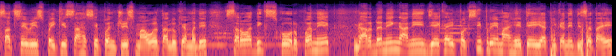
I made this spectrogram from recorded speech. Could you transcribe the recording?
सातशे वीस पैकी सहाशे पंचवीस मावळ तालुक्यामध्ये सर्वाधिक स्कोर पण एक गार्डनिंग आणि जे काही पक्षी प्रेम आहे ते या ठिकाणी दिसत आहे.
